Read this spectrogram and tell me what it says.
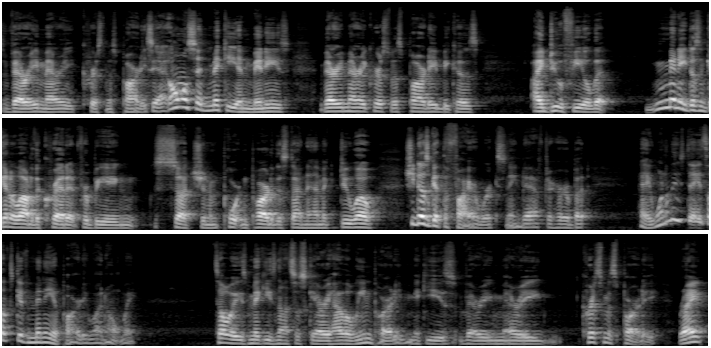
Very Merry Christmas Party. See, I almost said Mickey and Minnie's Very Merry Christmas Party because I do feel that Minnie doesn't get a lot of the credit for being such an important part of this dynamic duo. She does get the fireworks named after her, but hey, one of these days, let's give Minnie a party, why don't we? It's always Mickey's Not So Scary Halloween Party, Mickey's Very Merry Christmas Party, right?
